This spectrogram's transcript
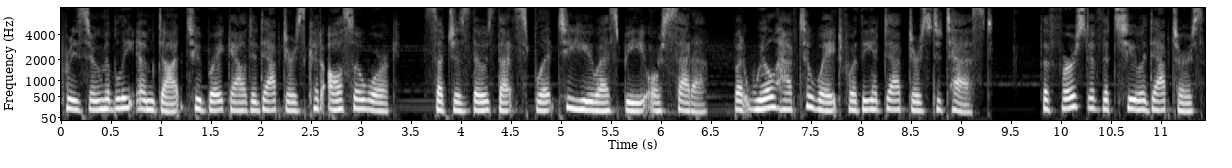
Presumably M.2 breakout adapters could also work, such as those that split to USB or SATA, but we'll have to wait for the adapters to test. The first of the two adapters,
